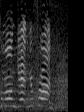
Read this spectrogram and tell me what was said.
Come on, get in your front.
